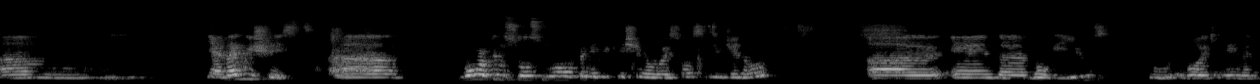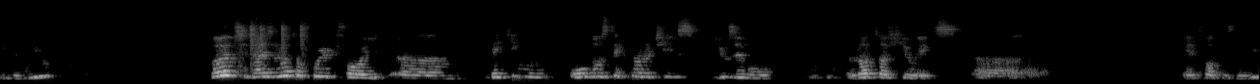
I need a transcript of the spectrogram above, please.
Um, yeah, my wish list. Uh, more open source, more open educational resources in general, uh, and uh, more reuse to avoid reinventing the wheel. But there's a lot of work for um, making all those technologies usable. A lot of UX uh, effort is needed.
